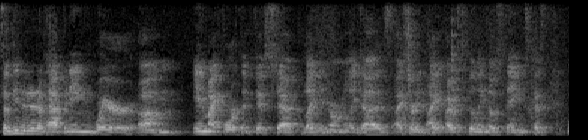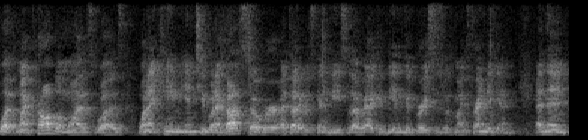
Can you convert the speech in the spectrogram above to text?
something ended up happening where um, in my fourth and fifth step, like it normally does, I started. I, I was feeling those things because what my problem was was when I came into when I got sober, I thought it was going to be so that way I could be in good graces with my friend again, and then.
